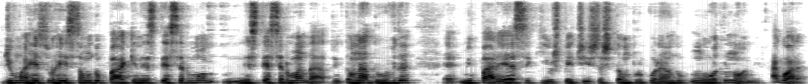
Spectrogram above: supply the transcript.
de uma ressurreição do PAC nesse terceiro, nesse terceiro mandato. Então, na dúvida, é, me parece que os petistas estão procurando um outro nome. Agora,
